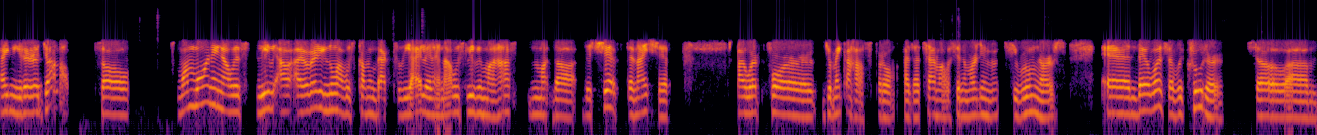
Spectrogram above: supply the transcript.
I needed a job. So one morning I was leaving, I, I already knew I was coming back to the island and I was leaving my house, my, the, the shift, the night shift I worked for Jamaica Hospital. At that time, I was an emergency room nurse, and there was a recruiter. So, um,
